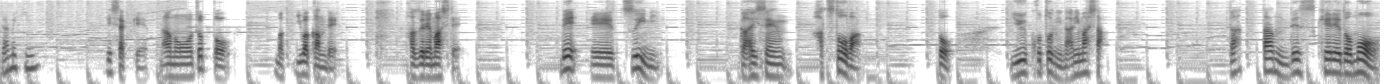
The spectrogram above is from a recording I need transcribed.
らめきん？でしたっけ？あのー、ちょっと、まあ、違和感で外れまして。で、えー、ついに、凱旋初登板ということになりました。だったんですけれども、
